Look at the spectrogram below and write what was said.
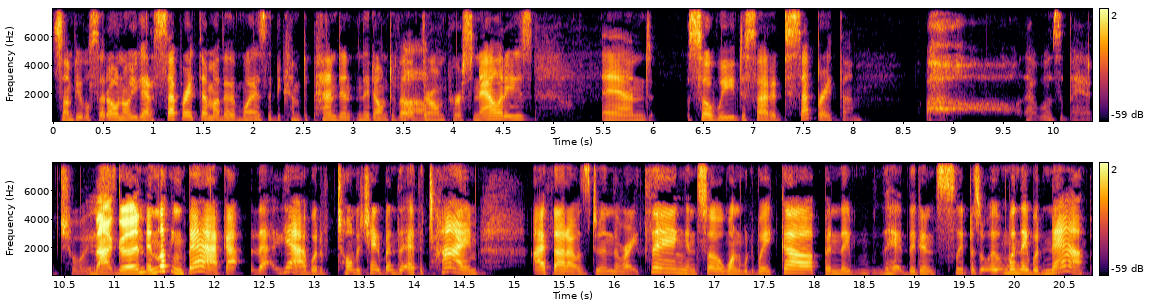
some people said, oh, no, you got to separate them. Otherwise, they become dependent and they don't develop their own personalities. And so we decided to separate them. Oh, that was a bad choice. Not good? And looking back, I, that yeah, I would have totally changed. But at the time, I thought I was doing the right thing, and so one would wake up and they they, had, they didn't sleep as well. when they would nap.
